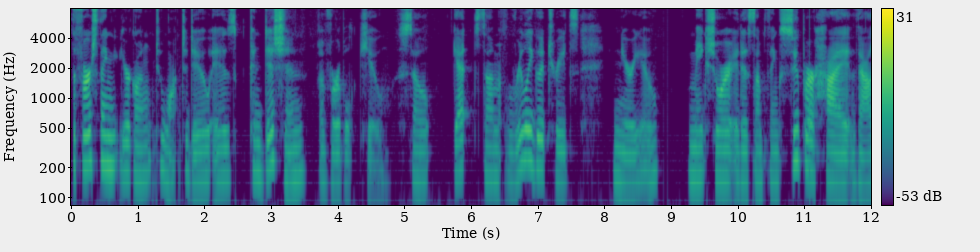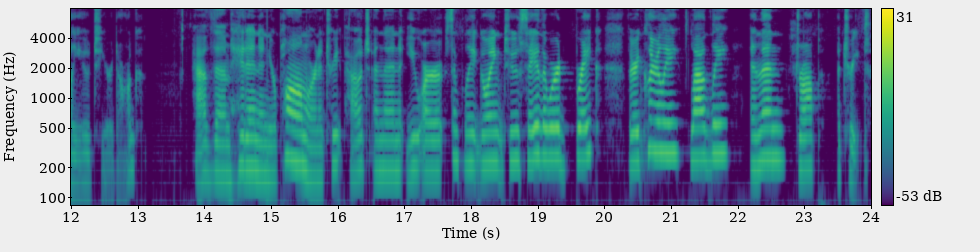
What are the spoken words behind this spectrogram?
the first thing you're going to want to do is condition a verbal cue. So get some really good treats near you. Make sure it is something super high value to your dog. Have them hidden in your palm or in a treat pouch, and then you are simply going to say the word break very clearly, loudly, and then drop a treat.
